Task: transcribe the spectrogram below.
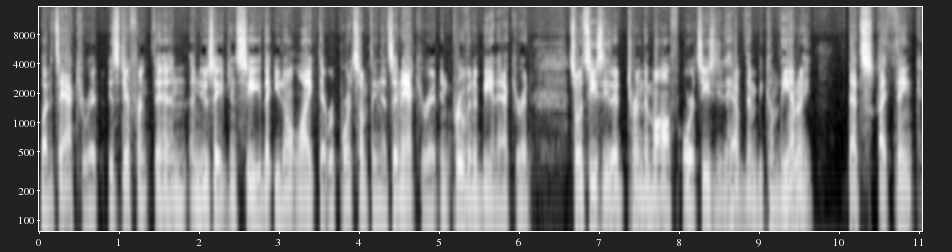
but it's accurate is different than a news agency that you don't like that reports something that's inaccurate and proven to be inaccurate. So it's easy to turn them off or it's easy to have them become the enemy. That's I think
